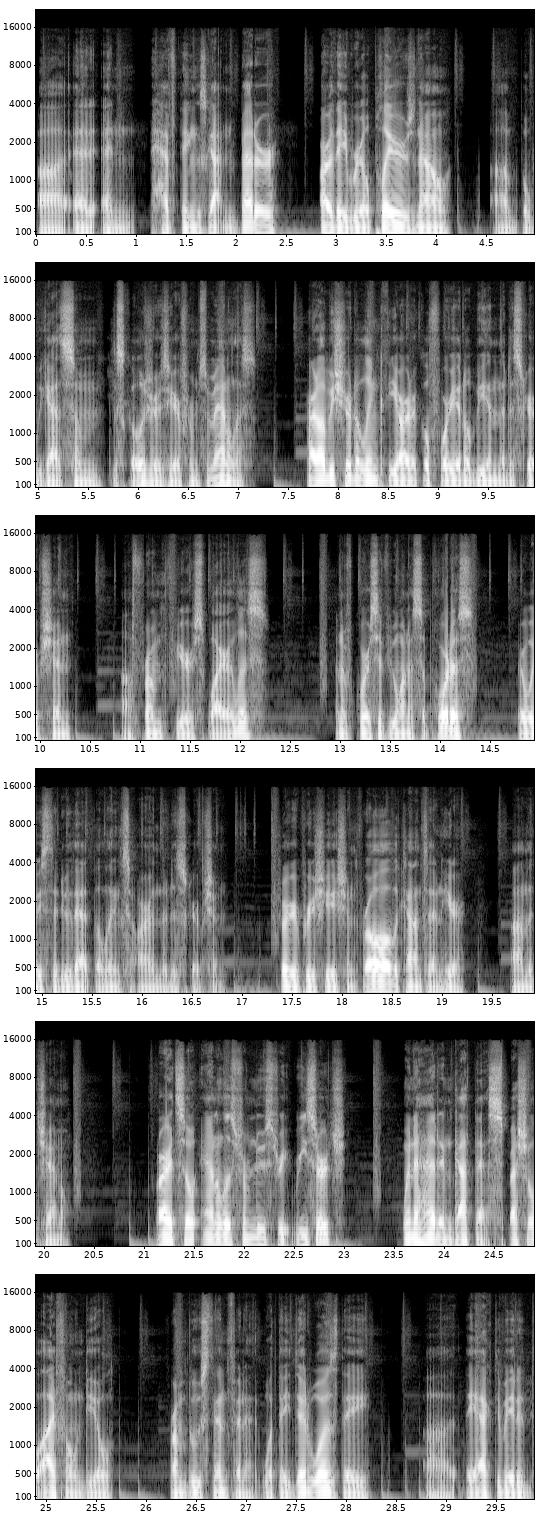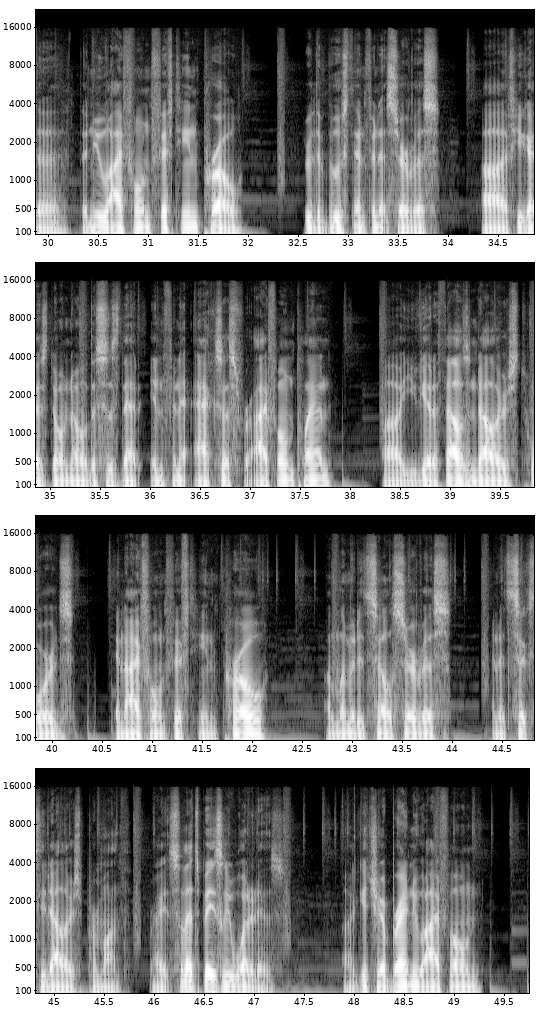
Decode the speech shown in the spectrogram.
uh, and, and have things gotten better? Are they real players now? Uh, but we got some disclosures here from some analysts. All right, I'll be sure to link the article for you. It'll be in the description uh, from Fierce Wireless. And of course, if you want to support us, there are ways to do that. The links are in the description. Show your appreciation for all the content here on the channel. All right, so analysts from New Street Research went ahead and got that special iPhone deal from Boost Infinite. What they did was they uh, they activated the the new iPhone 15 Pro through the Boost Infinite service. Uh, if you guys don't know, this is that Infinite Access for iPhone plan. Uh, you get a thousand dollars towards an iPhone 15 Pro, unlimited cell service, and it's sixty dollars per month. Right, so that's basically what it is. Uh, get you a brand new iPhone,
